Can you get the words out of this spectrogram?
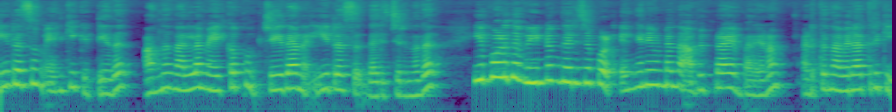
ഈ ഡ്രസ്സും എനിക്ക് കിട്ടിയത്. അന്ന് നല്ല മേക്കപ്പും ചെയ്താണ് ഈ ഡ്രസ്സ് ധരിച്ചിരുന്നത്. ഇപ്പോൾ ഇത് വീണ്ടും ധരിച്ചപ്പോൾ എങ്ങനെയുണ്ടെന്ന അഭിപ്രായം പറയണം. അടുത്ത നവരാത്രിക്ക്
